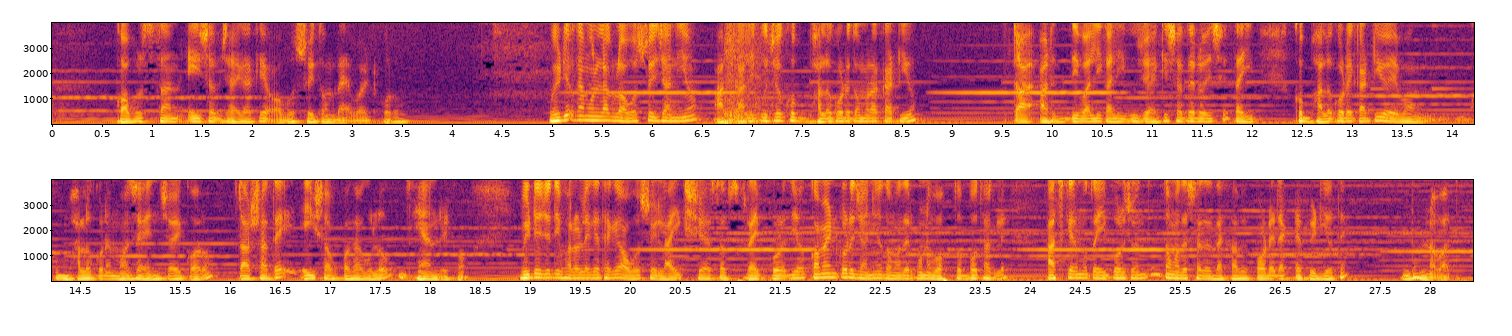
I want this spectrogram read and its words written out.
কবরস্থান এইসব জায়গাকে অবশ্যই তোমরা অ্যাভয়েড করো। ভিডিও কেমন লাগল অবশ্যই জানিও, আর কালী পুজো খুব ভালো করে তোমরা কাটিও। আর দিওয়ালি, কালী পুজো একই সাথে রয়েছে, তাই খুব ভালো করে কাটিও এবং খুব ভালো করে মজা এনজয় করো। তার সাথে এই সব কথাগুলো ধ্যান রেখো। ভিডিও যদি ভালো লেগে থাকে, অবশ্যই লাইক শেয়ার সাবস্ক্রাইব করে দিও। কমেন্ট করে জানিও তোমাদের কোনো বক্তব্য থাকলে। আজকের মতো এই পর্যন্ত তোমাদের সাথে দেখা হবে পরের একটা ভিডিওতে। ধন্যবাদ।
